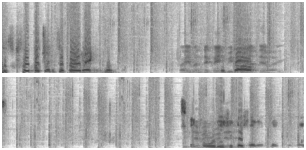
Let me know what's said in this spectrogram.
उसके ऊपर चढ़ के तो रहा है। भाई बंदे कहीं भी बताओ। जाते हैं भाई। थोड़ी सी तो शर्म लगता है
